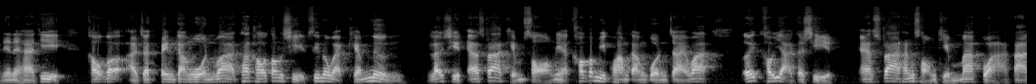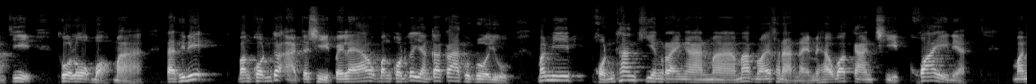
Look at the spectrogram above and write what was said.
เนี่ยนะฮะที่เขาก็อาจจะเป็นกังวลว่าถ้าเขาต้องฉีดซีโนแวคเข็มหนึ่งแล้วฉีดแอสตราเข็ม2เนี่ยเขาก็มีความกังวลใจว่าเอ้ยเขาอยากจะฉีดแอสตราทั้ง 2 เข็มมากกว่าตามที่ทั่วโลกบอกมา แต่ทีนี้ บางคนก็อาจจะฉีดไปแล้ว บางคนก็ยังกล้ากลัวอยู่ มันมีผลข้างเคียงรายงานมามากน้อยขนาดไหนไหมครับว่าการฉีดไข้เนี่ยมัน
